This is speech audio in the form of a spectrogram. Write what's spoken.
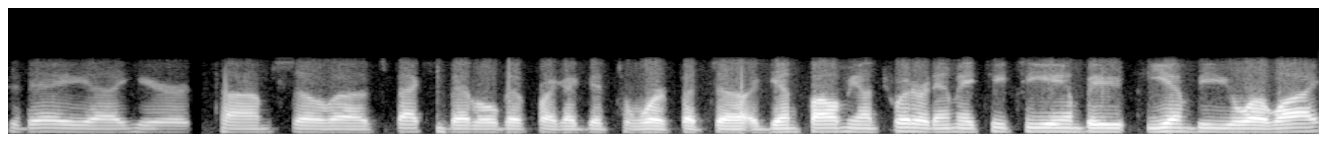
today uh, here, Tom. So uh, it's back to bed a little bit before I got to get to work. But uh, again, follow me on Twitter at m a t t e m b e m b u r y.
